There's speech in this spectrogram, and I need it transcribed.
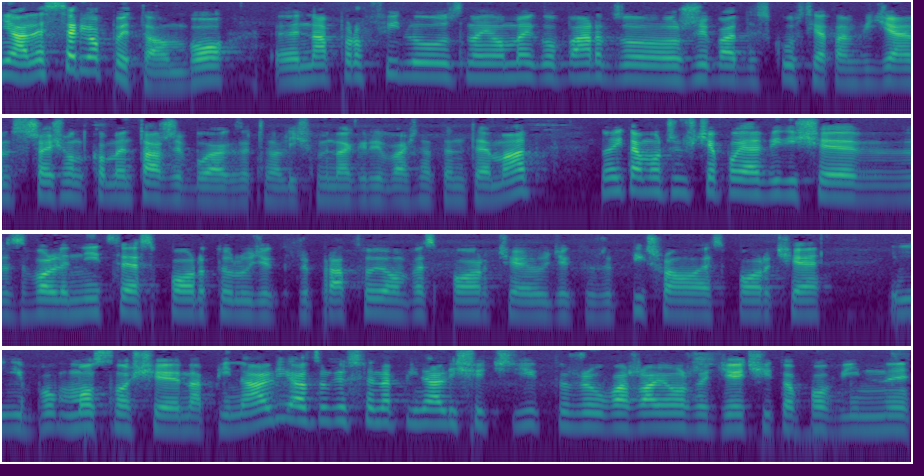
Nie, ale serio pytam, bo e, na profilu znajomego bardzo żywa dyskusja, tam widziałem z 60 komentarzy było, jak zaczynaliśmy nagrywać na ten temat. No i tam oczywiście pojawili się zwolennicy e-sportu, ludzie, którzy pracują w e-sporcie, ludzie, którzy piszą o e-sporcie i mocno się napinali, a z drugiej strony napinali się ci, którzy uważają, że dzieci to powinny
